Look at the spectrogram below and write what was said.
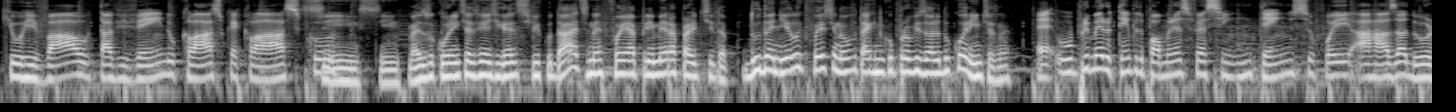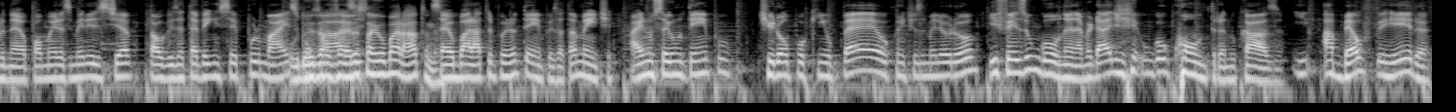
que o rival tá vivendo, o clássico é clássico. Sim, sim. Mas o Corinthians vinha de grandes dificuldades, né? Foi a primeira partida do Danilo, que foi esse novo técnico provisório do Corinthians, né? É, o primeiro tempo do Palmeiras foi assim, intenso, foi arrasador, né? O Palmeiras merecia talvez até vencer por mais. o com 2 a 0 base- saiu barato, né? Saiu barato no primeiro tempo, exatamente. Aí no segundo tempo, tirou um pouquinho o pé, o Corinthians melhorou e fez um gol, né? Na verdade, um gol contra, no caso. E Abel Ferreira,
